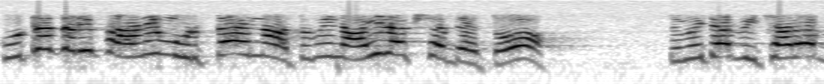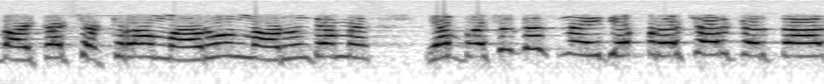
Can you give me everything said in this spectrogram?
कुठेतरी पाणी मुरताय ना? तुम्ही नाही लक्ष देतो हो. तुम्ही त्या बिचाऱ्या बायका चक्रा मारून मारून त्या या बसतच नाहीत या प्रचार करतात.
